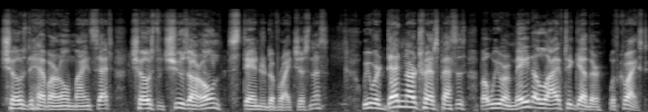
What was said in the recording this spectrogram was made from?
chose to have our own mindset, chose to choose our own standard of righteousness. We were dead in our trespasses, but we were made alive together with Christ.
